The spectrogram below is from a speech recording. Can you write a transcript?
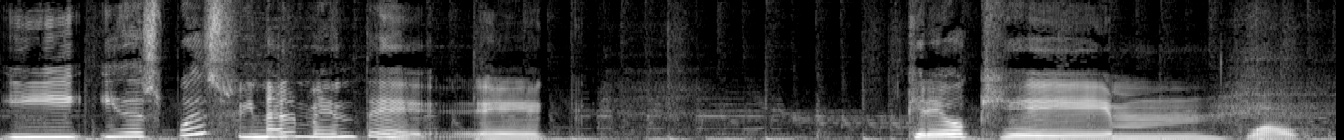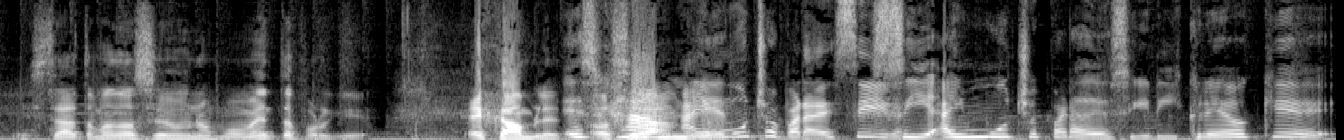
y, y después, finalmente, eh, creo que Wow. Está tomándose unos momentos porque es Hamlet. Es o sea, Hamlet. Hay mucho para decir. Sí, hay mucho para decir y creo que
